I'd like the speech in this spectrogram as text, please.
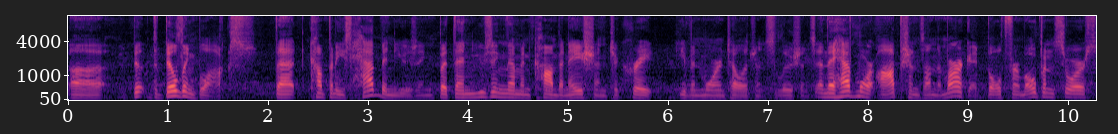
uh, bu the building blocks that companies have been using, but then using them in combination to create even more intelligent solutions. And they have more options on the market, both from open source,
